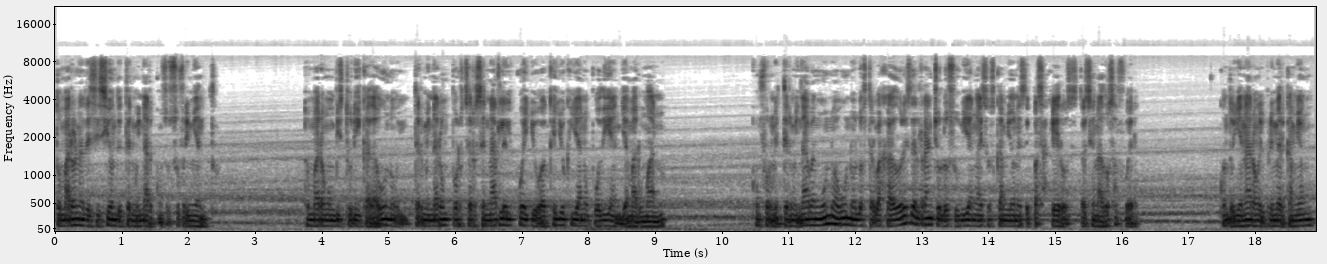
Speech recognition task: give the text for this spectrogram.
tomaron la decisión de terminar con su sufrimiento. Tomaron un bisturí cada uno y terminaron por cercenarle el cuello a aquello que ya no podían llamar humano. Conforme terminaban uno a uno, los trabajadores del rancho los subían a esos camiones de pasajeros estacionados afuera. Cuando llenaron el primer camión,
